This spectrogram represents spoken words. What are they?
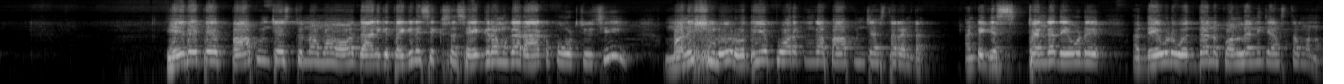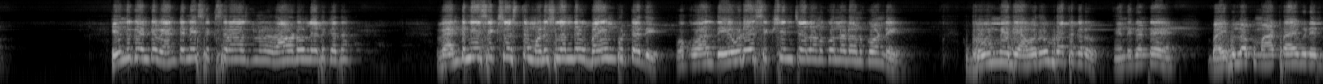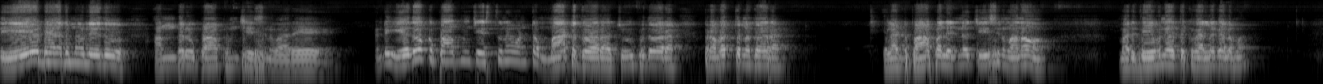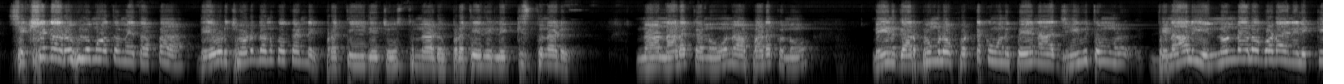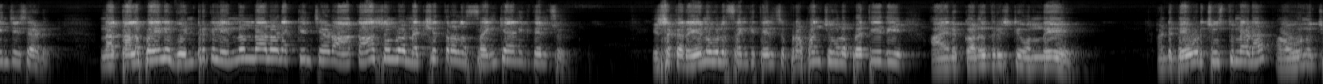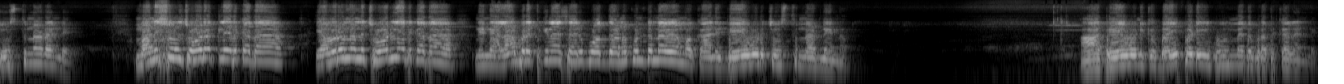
ఏదైతే పాపం చేస్తున్నామో దానికి తగిన శిక్ష శీఘ్రంగా రాకపోవడం చూసి మనుషులు హృదయపూర్వకంగా పాపం చేస్తారంట. అంటే ఇష్టంగా దేవుడు దేవుడు వద్దన్న పనులన్నీ చేస్తాం మనం. ఎందుకంటే వెంటనే శిక్ష రావడం లేదు కదా. వెంటనే శిక్ష వస్తే మనుషులందరికీ భయం పుట్టేది. ఒకవేళ దేవుడే శిక్షించాలనుకున్నాడు అనుకోండి భూమి మీద ఎవరూ బ్రతకరు. ఎందుకంటే బైబిల్లో ఒక మాట రాయబడింది ఏ భేదము లేదు అందరూ పాపం చేసిన వారే. అంటే ఏదో ఒక పాపం చేస్తూనే ఉంటాం మాట ద్వారా చూపు ద్వారా ప్రవర్తన ద్వారా. ఇలాంటి పాపాలు ఎన్నో చేసిన మనం మరి దేవుని వద్దకు వెళ్ళగలమా? శిక్షకు అర్హులమవుతామే తప్ప దేవుడు చూడడం అనుకోకండి. ప్రతిదీ చూస్తున్నాడు ప్రతిదీ లెక్కిస్తున్నాడు. నా నడకను నా పడకను నేను గర్భంలో పుట్టక మునిపే నా జీవితం దినాలు ఎన్నుండాలో కూడా ఆయన లెక్కించేశాడు. నా తలపైన వెంట్రుకలు ఎన్నుండాలో లెక్కించాడు ఆకాశంలో నక్షత్రాల సంఖ్య ఆయనకి తెలుసు. ఇసుక రేణువుల సంఖ్య తెలుసు. ప్రపంచంలో ప్రతిదీ ఆయన కనుదృష్టి ఉంది. అంటే దేవుడు చూస్తున్నాడా? అవును చూస్తున్నాడండి. మనుషులు చూడట్లేదు కదా. ఎవరు నన్ను చూడలేదు కదా. నేను ఎలా బ్రతికినా సరిపోద్దు అనుకుంటున్నావేమో కానీ దేవుడు చూస్తున్నాడు నేను ఆ దేవునికి భయపడి ఈ భూమి మీద బ్రతకాలండి.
